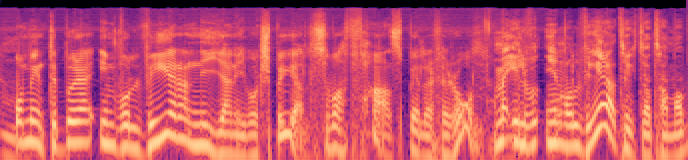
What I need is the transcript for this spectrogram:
Mm. Om vi inte börjar involvera nian i vårt spel, så vad fan spelar det för roll? Men involverad tyckte jag att han var,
